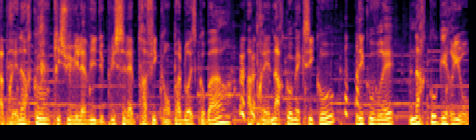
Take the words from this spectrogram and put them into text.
Après Narco, qui suivit la vie du plus célèbre trafiquant Pablo Escobar, après Narco Mexico, découvrez Narco Guerrio.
